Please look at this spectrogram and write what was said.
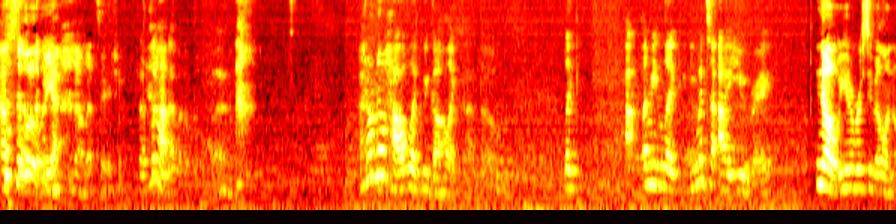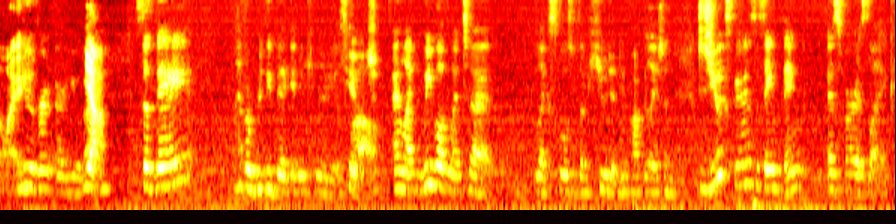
absolutely. yeah, no, that's very true. that's Yeah. like inevitable but i don't know how like we got like that though like i, I mean like you went to iu right No, University of Illinois. you or you yeah. so they have a really big indian community as Huge. well and like we both went to like schools with a huge indian population did you experience the same thing as far as like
